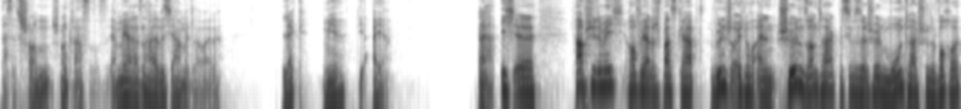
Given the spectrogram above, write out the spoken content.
Das ist schon, schon krass. Das ist ja mehr als ein halbes Jahr mittlerweile. Leck mir die Eier. Naja, ich äh, verabschiede mich, hoffe, ihr hattet Spaß gehabt, wünsche euch noch einen schönen Sonntag, beziehungsweise schönen Montag, schöne Woche.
